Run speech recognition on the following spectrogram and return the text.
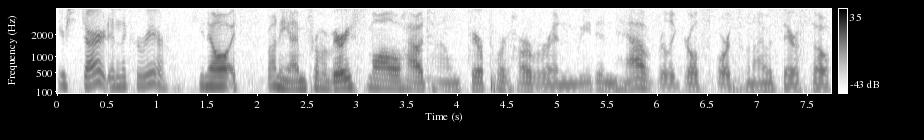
your start in the career. You know, it's funny. I'm from a very small Ohio town, Fairport Harbor, and we didn't have really girls' sports when I was there. So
